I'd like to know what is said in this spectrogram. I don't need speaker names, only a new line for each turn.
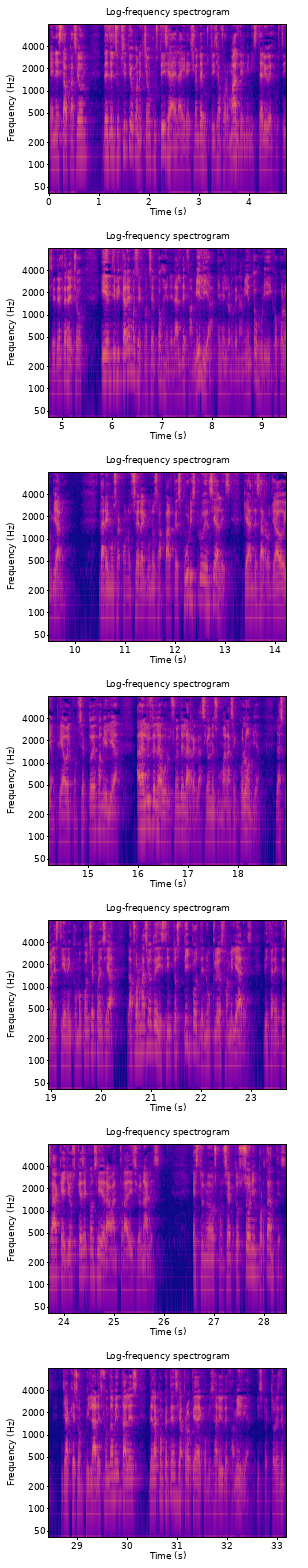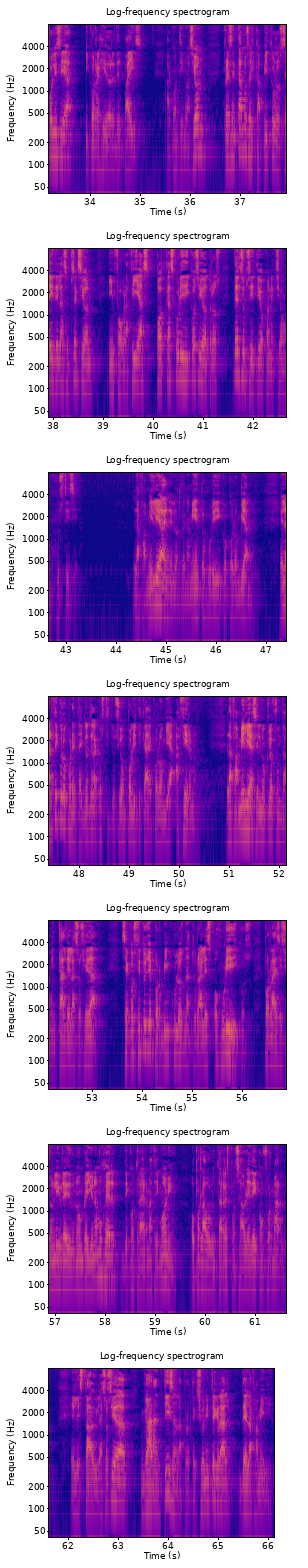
En esta ocasión, desde el subsitio Conexión Justicia de la Dirección de Justicia Formal del Ministerio de Justicia y del Derecho, identificaremos el concepto general de familia en el ordenamiento jurídico colombiano. Daremos a conocer algunos apartes jurisprudenciales que han desarrollado y ampliado el concepto de familia a la luz de la evolución de las relaciones humanas en Colombia, las cuales tienen como consecuencia la formación de distintos tipos de núcleos familiares, diferentes a aquellos que se consideraban tradicionales. Estos nuevos conceptos son importantes, ya que son pilares fundamentales de la competencia propia de comisarios de familia, inspectores de policía y corregidores del país. A continuación, presentamos el capítulo 6 de la subsección Infografías, Podcasts Jurídicos y otros del subsitio Conexión Justicia. La familia en el ordenamiento jurídico colombiano. El artículo 42 de la Constitución Política de Colombia afirma, la familia es el núcleo fundamental de la sociedad se constituye por vínculos naturales o jurídicos, por la decisión libre de un hombre y una mujer de contraer matrimonio, o por la voluntad responsable de conformarlo. El Estado y la sociedad garantizan la protección integral de la familia.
